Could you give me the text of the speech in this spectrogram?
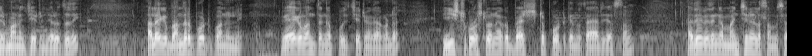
నిర్మాణం చేయడం జరుగుతుంది. అలాగే బందర్ పోర్టు పనుల్ని వేగవంతంగా పూర్తి చేయడమే కాకుండా ఈస్ట్ కోస్ట్లోనే ఒక బెస్ట్ పోర్టు కింద తయారు చేస్తాం. అదేవిధంగా మంచినీళ్ళ సమస్య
